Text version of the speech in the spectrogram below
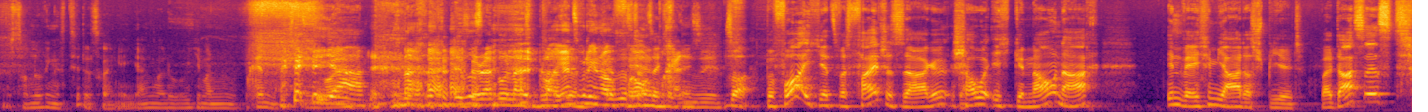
Du bist doch nur wegen des Titels reingegangen, weil du jemanden brennen hast. Ja, es ist Rambo Last Boah, jetzt will ich noch Es Frauen tatsächlich brennen sehen. So, bevor ich jetzt was Falsches sage, schaue ich genau nach, in welchem Jahr das spielt. Weil das ist.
